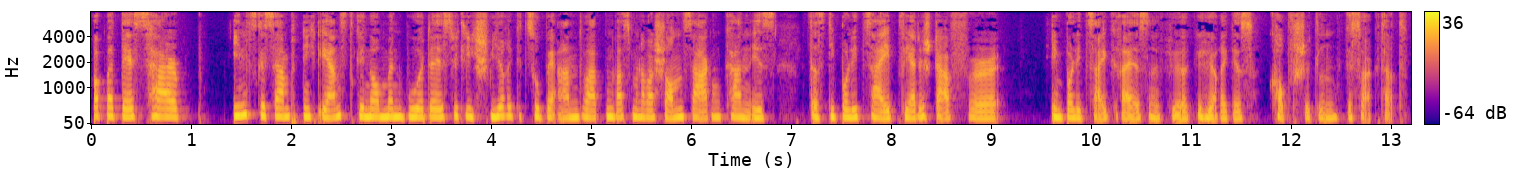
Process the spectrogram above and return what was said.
Ob er deshalb insgesamt nicht ernst genommen wurde, ist wirklich schwierig zu beantworten. Was man aber schon sagen kann, ist, dass die Polizeipferdestaffel in Polizeikreisen für gehöriges Kopfschütteln gesorgt hat.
